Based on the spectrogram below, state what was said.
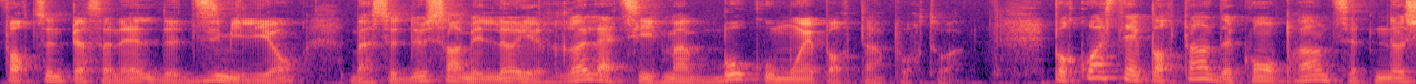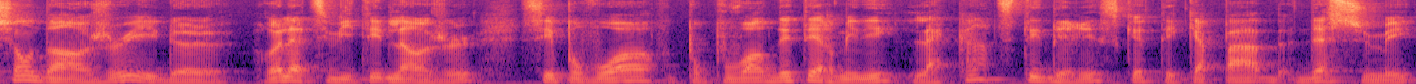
fortune personnelle de 10 millions, ben ce 200 000-là est relativement beaucoup moins important pour toi. Pourquoi c'est important de comprendre cette notion d'enjeu et de relativité de l'enjeu? C'est pour pour pouvoir déterminer la quantité de risques que tu es capable d'assumer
